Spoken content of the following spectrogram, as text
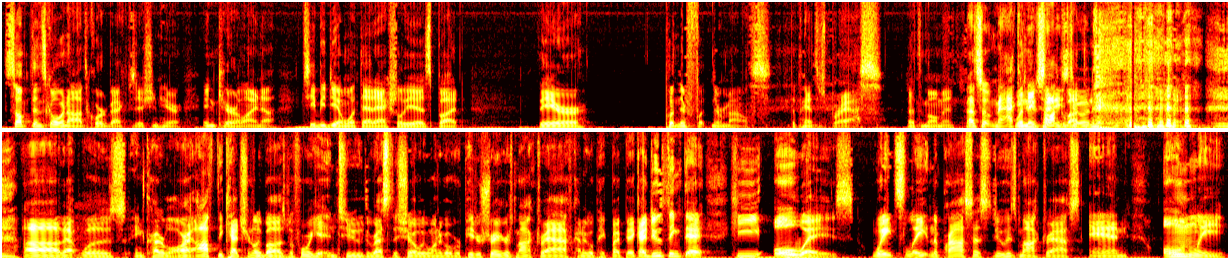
something's going on at the quarterback position here in Carolina. TBD on what that actually is, but they're putting their foot in their mouths. The Panthers brass at the moment. That's what Mac When they talk about doing. uh, that was incredible. All right, off the catch an early buzz. Before we get into the rest of the show, we want to go over Peter Schrager's mock draft, kind of go pick by pick. I do think that he always waits late in the process to do his mock drafts and only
